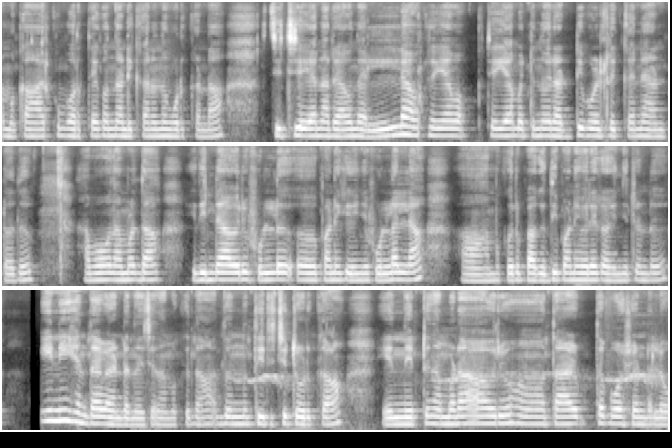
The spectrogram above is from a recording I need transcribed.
നമുക്ക് ആർക്കും പുറത്തേക്കൊന്നും അടിക്കാനൊന്നും കൊടുക്കണ്ട. സ്റ്റിച്ച് ചെയ്യാൻ അറിയാവുന്ന എല്ലാവർക്കും ചെയ്യാൻ ചെയ്യാൻ പറ്റുന്ന ഒരു അടിപൊളി ട്രിക്ക് തന്നെയാണ് കേട്ടോ അത് അപ്പോൾ നമ്മളിതാ ഇതിന്റെ ആ ഒരു ഫുള്ള് പണി കഴിഞ്ഞ് ഫുള്ളല്ല നമുക്കൊരു പകുതി പണി വരെ കഴിഞ്ഞിട്ടുണ്ട്. ഇനി എന്താ വേണ്ടതെന്ന് വെച്ചാൽ നമുക്ക് ഇതാ ഇതൊന്ന് തിരിച്ചിട്ട് കൊടുക്കാം. എന്നിട്ട് നമ്മുടെ ആ ഒരു താഴത്തെ പോഷൻ ഉണ്ടല്ലോ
